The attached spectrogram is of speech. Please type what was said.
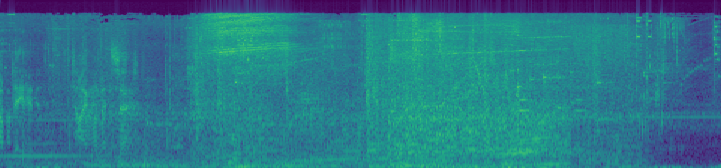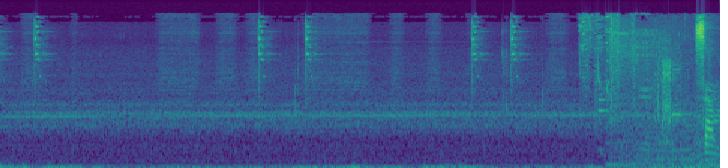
Updated. Time limit set. Sam,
